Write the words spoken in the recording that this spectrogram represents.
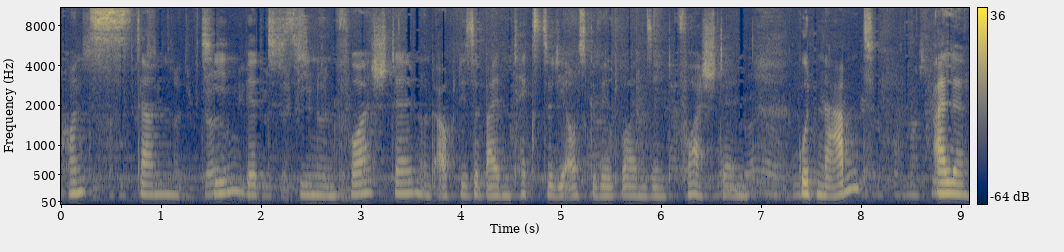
Konstantin wird sie nun vorstellen und auch diese beiden Texte, die ausgewählt worden sind, vorstellen. Guten Abend, alle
